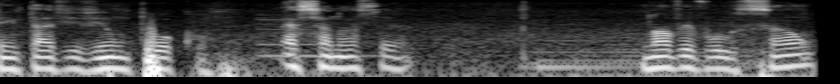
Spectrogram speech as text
tentar viver um pouco essa nossa nova evolução.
